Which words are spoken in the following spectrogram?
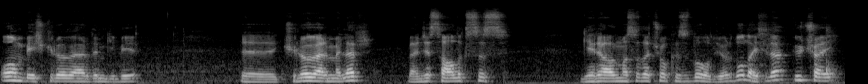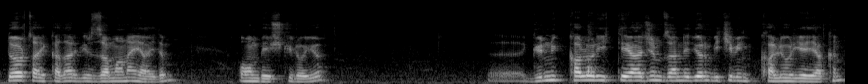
15 kilo verdim gibi e, kilo vermeler bence sağlıksız. Geri alması da çok hızlı oluyor. Dolayısıyla 3 ay 4 ay kadar bir zamana yaydım 15 kiloyu. E, günlük kalori ihtiyacım zannediyorum 2000 kaloriye yakın.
